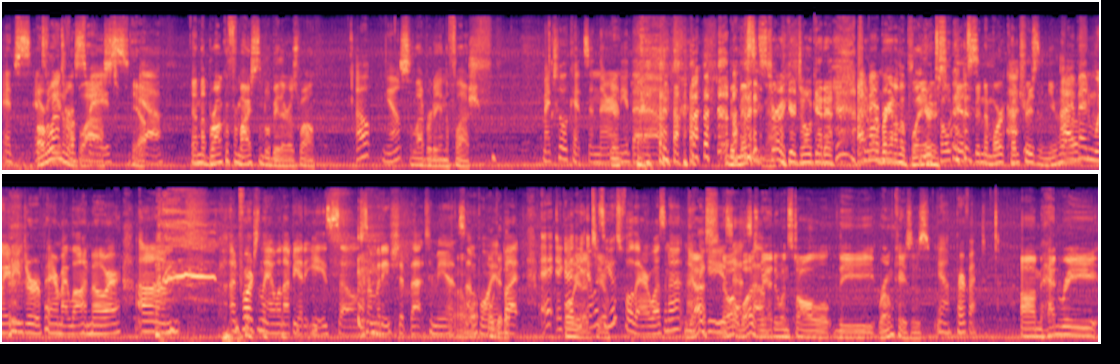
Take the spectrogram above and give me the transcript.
It's, it's Overlands are a blast. Space. Yep. Yeah. And the Bronco from Iceland will be there as well. Oh, yeah. Celebrity in the flesh. My toolkit's in there. I You're- need that out. I've been missing It's that. true. Your toolkit. I didn't want to bring it on the plane. Your It was- toolkit's been to more countries than you have. I've been waiting to repair my lawnmower. Um, unfortunately, I will not be at ease, so somebody shipped that to me at Oh, some we'll- we'll point. but it, it, We'll get it it was you. useful there, wasn't it? I Yes, think you used no, it was. so- We had to install the Roam cases. Yeah, perfect. Um, Henry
